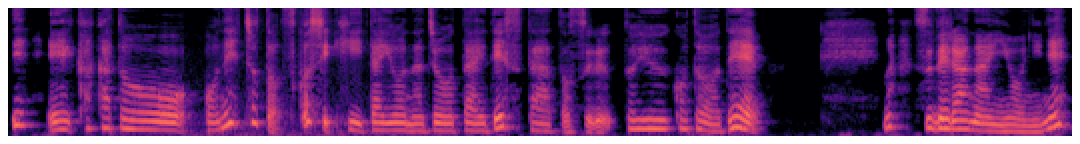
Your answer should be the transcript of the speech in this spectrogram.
で、えー、かかとをね、ちょっと少し引いたような状態でスタートするということで、ま滑らないようにね、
